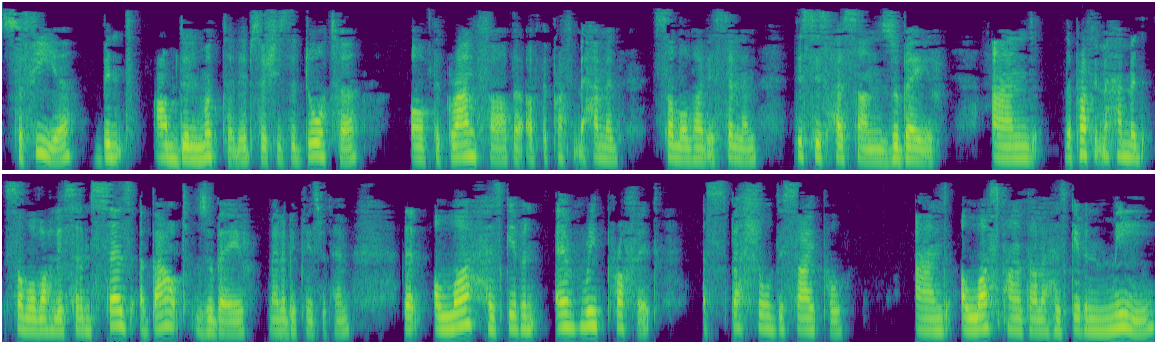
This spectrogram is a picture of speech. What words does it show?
Safiya bint Abdul Muttalib, so she's the daughter of the grandfather of the Prophet Muhammad sallallahu alaihi wasallam. This is her son Zubair, and the Prophet Muhammad sallallahu alaihi wasallam says about Zubair, may Allah be pleased with him, that Allah has given every prophet a special disciple and Allah subhanahu wa ta'ala has given me,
